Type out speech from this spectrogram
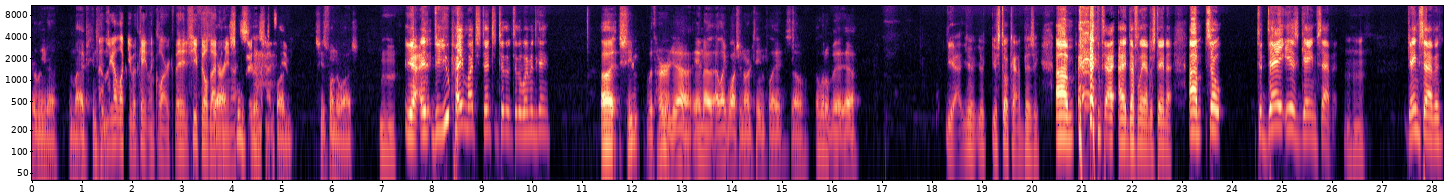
arena in my opinion. And they got lucky with Caitlin Clark. They she filled that Yeah, arena. She's, yeah, she's fun. She's fun to watch. Mhm. yeah. Do you pay much attention to the to the women's game? Uh, she with her, yeah, and uh, I like watching our team play, so a little bit, yeah. Yeah, you're you're you're still kind of busy. Um, I, I definitely understand that. Um, so today is Game Seven. Mhm. Game Seven,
